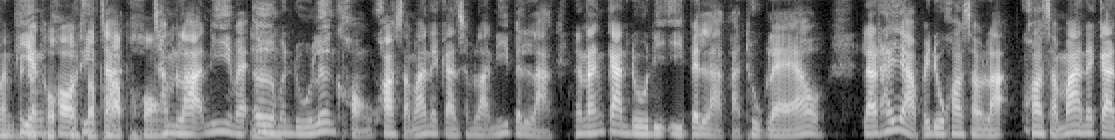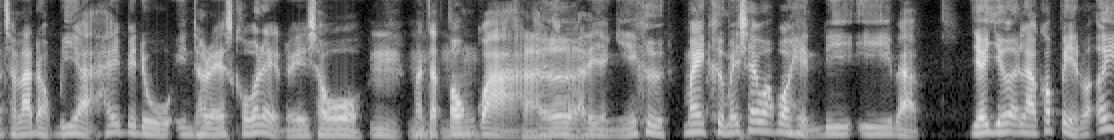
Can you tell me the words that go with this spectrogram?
มันไปเพียงกระทบพอกับที่สจะภาพคล่องชำระหนี้ไหมเอออืมมันดูเรื่องของความสามารถในการชำระหนี้เป็นหลัก ดังนั้นการดู DE เป็นหลักอะถูกแล้ว แล้วถ้าอยากไปดูความสามารถความสามารถในการชำระดอกเบี้ย ให้ไปดู interest coverage ratio อืมมันจะตรงกว่าใช่เออใช่อะไรอย่างนี้คือไม่คือไม่ใช่ว่าพอเห็น DE แบบเยอะๆแล้วก็เปลี่ยนว่าเอ้ย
